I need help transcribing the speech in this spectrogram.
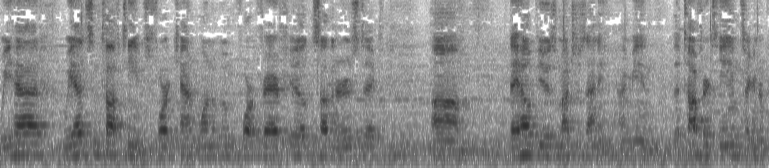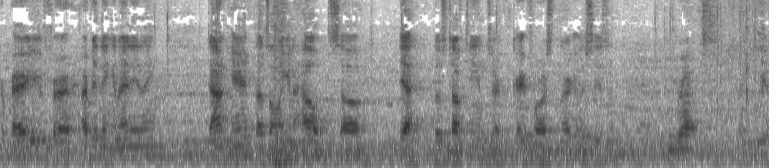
we had we had some tough teams. Fort Kent, one of them. Fort Fairfield, Southern Aroostook. Um, they help you as much as any. I mean, the tougher teams are going to prepare you for everything and anything. Down here, that's only going to help. So, yeah, those tough teams are great for us in the regular season. Congrats. Thank you.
